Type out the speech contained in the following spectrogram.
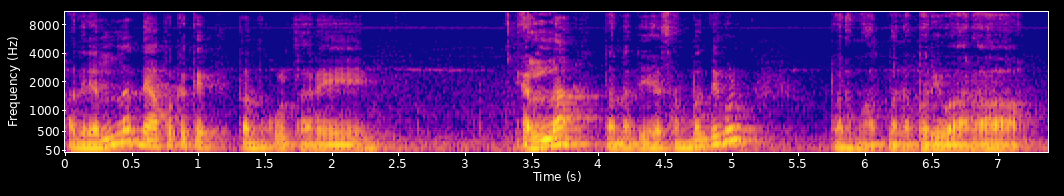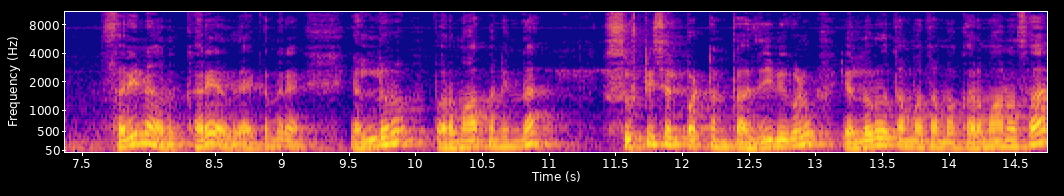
ಅದನ್ನೆಲ್ಲ ಜ್ಞಾಪಕಕ್ಕೆ ತಂದುಕೊಳ್ತಾರೆ. ಎಲ್ಲ ತನ್ನ ದೇಹ ಸಂಬಂಧಿಗಳು ಪರಮಾತ್ಮನ ಪರಿವಾರ. ಸರಿನಾ ಅದು? ಖರೆ ಅದು. ಯಾಕಂದರೆ ಎಲ್ಲರೂ ಪರಮಾತ್ಮನಿಂದ ಸೃಷ್ಟಿಸಲ್ಪಟ್ಟಂಥ ಜೀವಿಗಳು ಎಲ್ಲರೂ ತಮ್ಮ ತಮ್ಮ ಕರ್ಮಾನುಸಾರ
